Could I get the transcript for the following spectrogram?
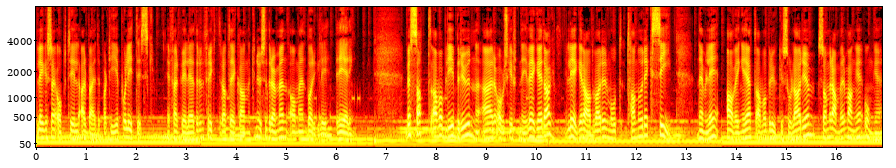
legger seg opp til Arbeiderpartiet politisk. Frp-lederen frykter at det kan knuse drømmen om en borgerlig regjering. Besatt av å bli brun er overskriften i VG i dag. Leger advarer mot tanoreksi, nemlig avhengighet av å bruke solarium, som rammer mange unge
